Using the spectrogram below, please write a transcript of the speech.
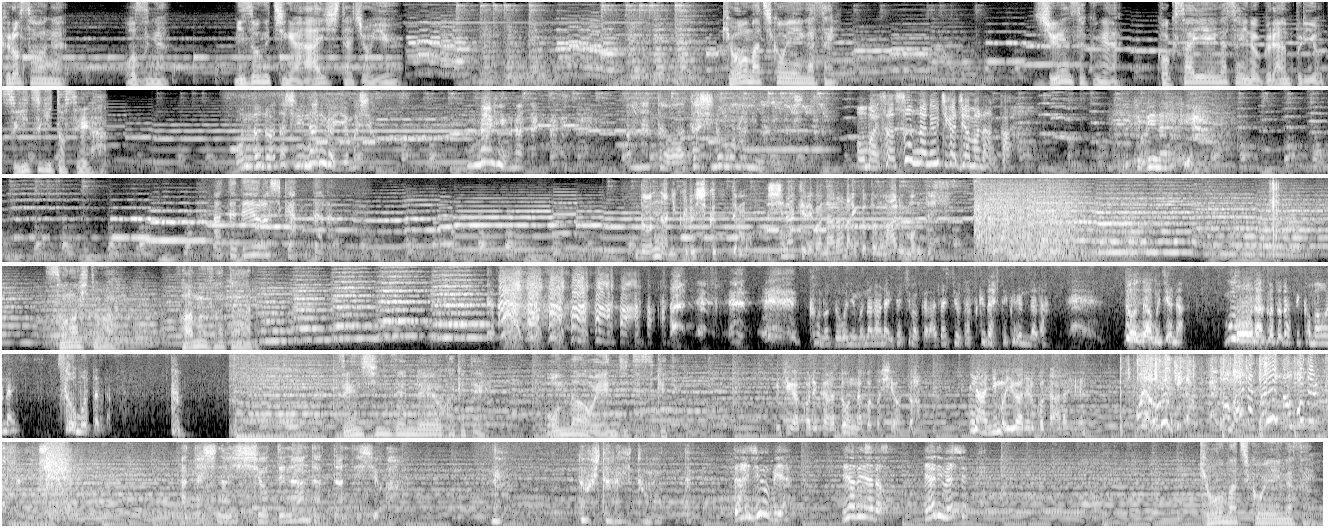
黒沢が小津が溝口が愛した女優。京町子映画祭。主演作が国際映画祭のグランプリを次々と制覇。女の私に何が言えましょう。何をなさりますあなたは私のものになりました。お前さんそんなにうちが邪魔なんか。ビナティア当てでよろしかったら。どんなに苦しくってもしなければならないことがあるもんです。その人はファム・ファタール。このどうにもならない立場から私を助け出してくれるな。らどんな無茶な無謀なことだって構わない。そう思ったんだ。全身全霊をかけて女を演じ続けて。うちがこれからどんなことしようと何も言われることあらへん。俺は動きがお前がどうやと思ってるか私の一生って何だったんでしょうねどうしたらいいと思って大丈夫ややるやろやりましょう京町子映画祭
